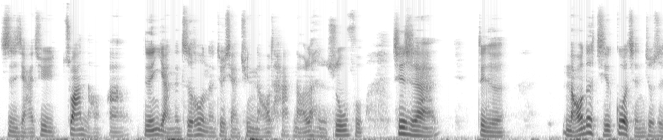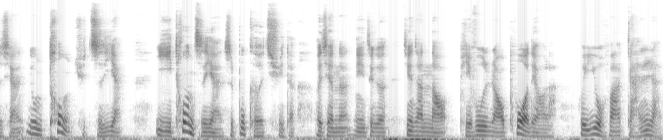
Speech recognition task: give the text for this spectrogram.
指甲去抓挠啊，人痒了之后呢，就想去挠它，挠了很舒服。其实啊，这个挠的其实过程就是想用痛去止痒，以痛止痒是不可取的。而且呢，你这个经常挠，皮肤挠破掉了，会诱发感染，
